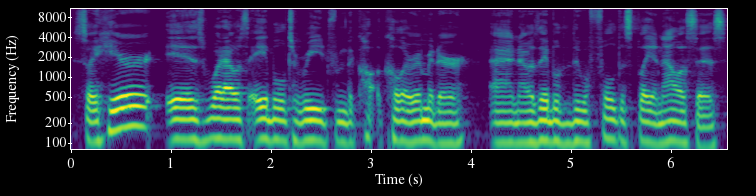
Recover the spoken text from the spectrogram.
So here is what I was able to read from the colorimeter and I was able to do a full display analysis.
